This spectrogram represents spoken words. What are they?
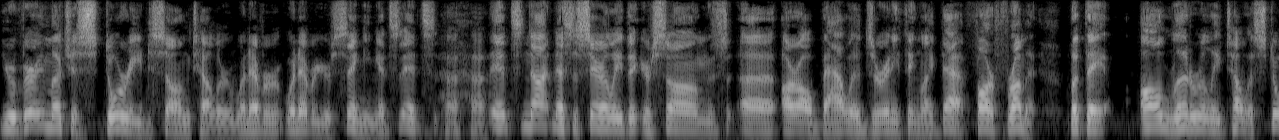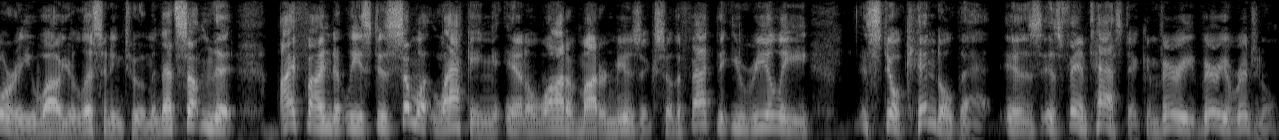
you're very much a storied song teller whenever whenever you're singing. It's it's it's not necessarily that your songs uh, are all ballads or anything like that. Far from it. But they all literally tell a story while you're listening to them, and that's something that I find at least is somewhat lacking in a lot of modern music. So the fact that you really still kindle that is is fantastic and very very original.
